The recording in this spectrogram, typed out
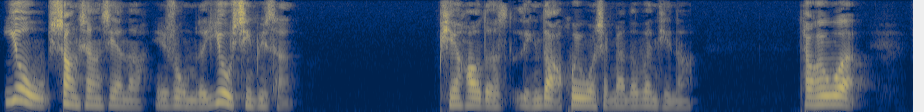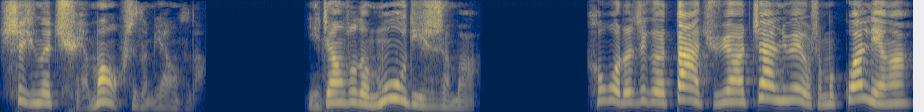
右上象限呢，也就是我们的右新皮层偏好的领导会问什么样的问题呢？他会问事情的全貌是怎么样子的？你这样做的目的是什么？和我的这个大局啊、战略有什么关联啊？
